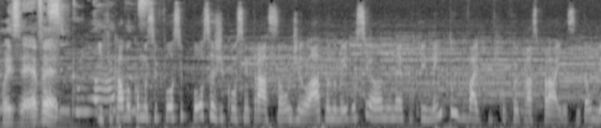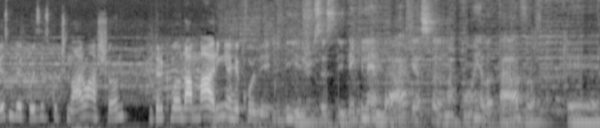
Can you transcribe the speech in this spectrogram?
Pois é, velho. E ficava como se fosse poças de concentração de lata no meio do oceano, né? Porque nem tudo vai, foi pras praias. Então, mesmo depois, eles continuaram achando e tendo que mandar a marinha recolher. E bicho, cês- e tem que lembrar que essa maconha, ela tava é,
